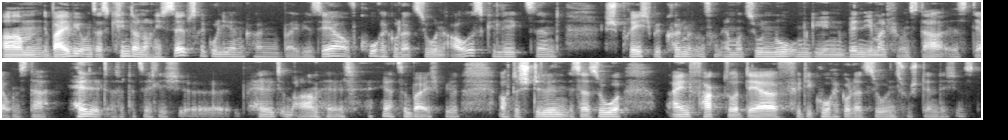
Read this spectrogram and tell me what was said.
ähm, weil wir uns als Kinder noch nicht selbst regulieren können, weil wir sehr auf Koregulation ausgelegt sind Sprich, wir können mit unseren Emotionen nur umgehen, wenn jemand für uns da ist, der uns da hält, also tatsächlich äh, hält, im Arm hält, ja zum Beispiel. Auch das Stillen ist ja so ein Faktor, der für die Koregulation zuständig ist.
